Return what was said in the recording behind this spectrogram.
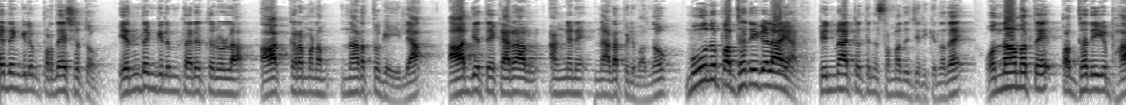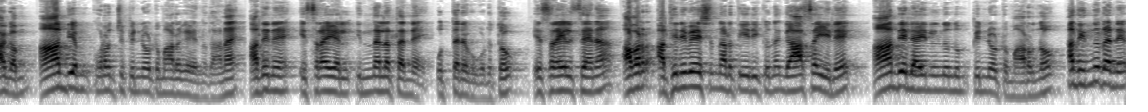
ഏതെങ്കിലും പ്രദേശത്തോ എന്തെങ്കിലും തരത്തിലുള്ള ആക്രമണം നടത്തുകയില്ല. ആദ്യത്തെ കരാർ അങ്ങനെ നടപ്പിൽ വന്നു. മൂന്ന് പദ്ധതികളായാണ് പിന്മാറ്റത്തിന് സംബന്ധിച്ചിരിക്കുന്നത് ഒന്നാമത്തെ പദ്ധതി ഭാഗം ആദ്യം കുറച്ച് പിന്നോട്ട് മാറുക എന്നതാണ്. അതിന് ഇസ്രായേൽ ഇന്നലെ തന്നെ ഉത്തരവ് കൊടുത്തു. ഇസ്രായേൽ സേന അവർ അധിനിവേശം നടത്തിയിരിക്കുന്ന ഗാസയിലെ ആദ്യ ലൈനിൽ നിന്നും പിന്നോട്ട് മാറുന്നു. അത് ഇന്ന് തന്നെ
